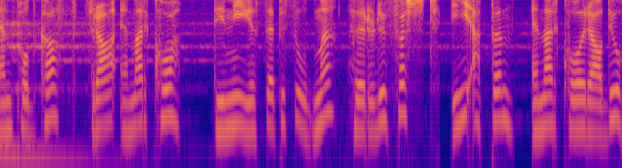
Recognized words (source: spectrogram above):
en podkast fra NRK. De nyeste episodene hører du først i appen NRK Radio.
